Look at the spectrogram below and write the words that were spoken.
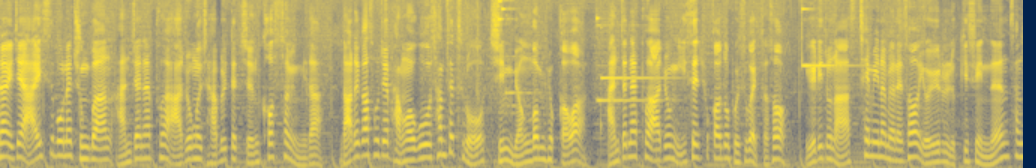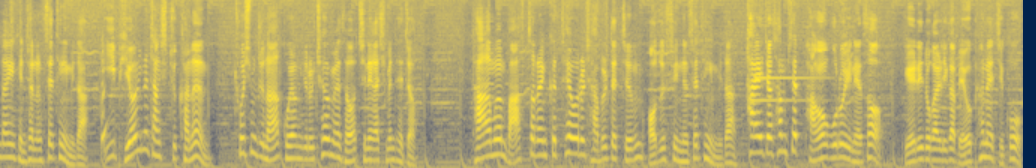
자 이제 아이스본의 중반 안자냐프 아종을 잡을 때쯤 커스텀입니다. 나르가 소재 방어구 3세트로 진 명검 효과와 안자냐프 아종 2셋 효과도 볼 수가 있어서 예리도나 스태미나 면에서 여유를 느낄 수 있는 상당히 괜찮은 세팅입니다. 이 비어있는 장식주 칸은 초심주나 고양주를 채우면서 진행하시면 되죠. 다음은 마스터 랭크 테오를 잡을 때쯤 얻을 수 있는 세팅입니다. 타이저 3셋 방어구로 인해서 예리도 관리가 매우 편해지고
